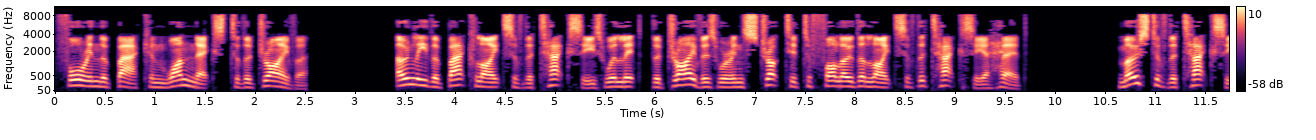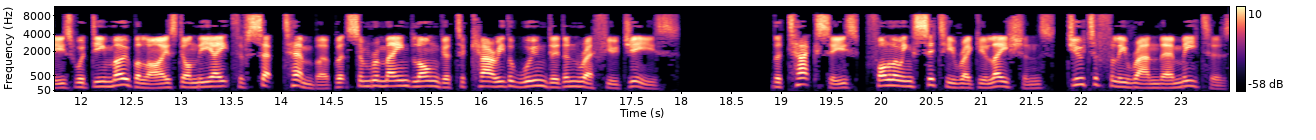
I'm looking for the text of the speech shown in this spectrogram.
four in the back and one next to the driver. Only the back lights of the taxis were lit, the drivers were instructed to follow the lights of the taxi ahead. Most of the taxis were demobilized on 8 September but some remained longer to carry the wounded and refugees. The taxis, following city regulations, dutifully ran their meters.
